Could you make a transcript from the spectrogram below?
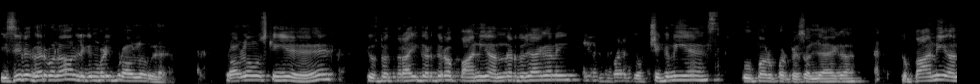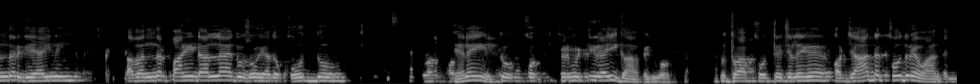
इसी पे घर बनाओ लेकिन बड़ी प्रॉब्लम है। प्रॉब्लम उसकी ये है कि उसमें तराई करते रहो पानी अंदर तो जाएगा नहीं चिकनी है ऊपर ऊपर फिसल जाएगा। तो पानी अंदर गया ही नहीं। अब अंदर पानी डालना है तो उसको या तो खोद दो है नहीं? तो फिर मिट्टी रही कहाँ फिर वो? तो, तो आप खोदते चले गए और जहाँ तक खोद रहे वहाँ तक।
